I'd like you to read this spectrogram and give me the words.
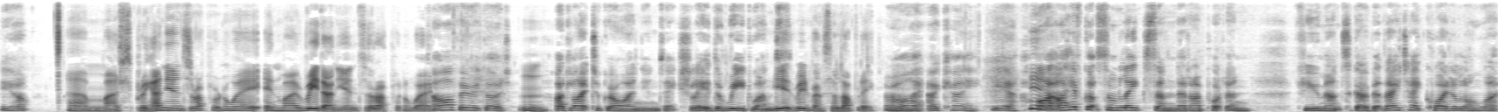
Yeah. Um, my spring onions are up and away, and my red onions are up and away. Oh, very good. I'd like to grow onions actually, the red ones. Yeah, red ones are lovely. Right, okay. Yeah. Yeah. I, I have got some leeks in that I put in a few months ago, but they take quite a long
